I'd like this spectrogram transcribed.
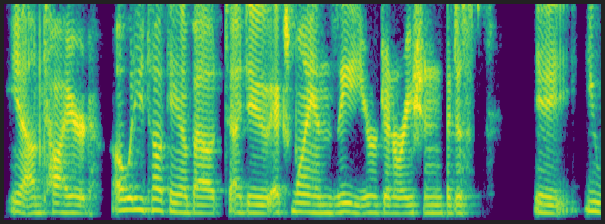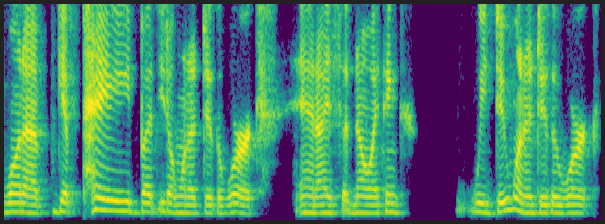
yeah, I'm tired. Oh, what are you talking about? I do X, Y, and Z. Your generation I just you, you want to get paid, but you don't want to do the work. And I said, no, I think we do want to do the work,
